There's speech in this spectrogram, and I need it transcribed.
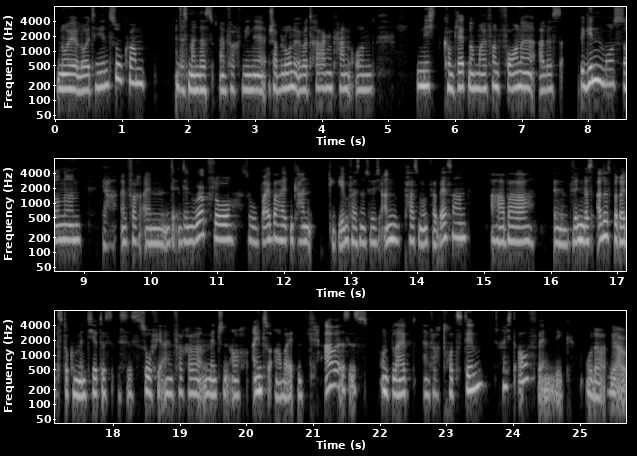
neue Leute hinzukommen, dass man das einfach wie eine Schablone übertragen kann und nicht komplett nochmal von vorne alles beginnen muss, sondern ja, einfach einen, den Workflow so beibehalten kann, gegebenenfalls natürlich anpassen und verbessern. Aber äh, wenn das alles bereits dokumentiert ist, ist es so viel einfacher, Menschen auch einzuarbeiten. Aber es ist und bleibt einfach trotzdem recht aufwendig oder ja,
